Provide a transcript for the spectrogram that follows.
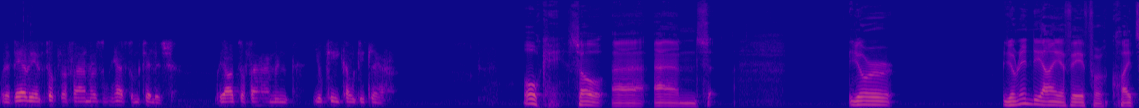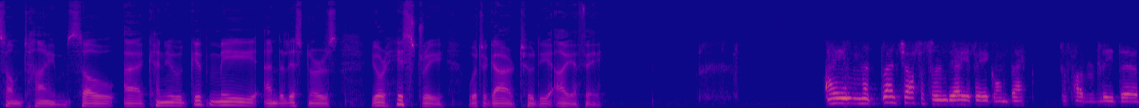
We're dairy and suckler farmers. We have some tillage. We also farm in Uki, County Clare. Okay, so uh, and you're you're in the IFA for quite some time. So uh, can you give me and the listeners your history with regard to the IFA? I'm a branch officer in the IFA going back to probably the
